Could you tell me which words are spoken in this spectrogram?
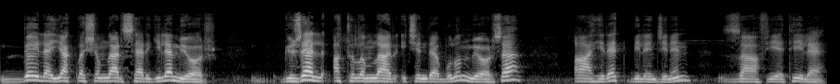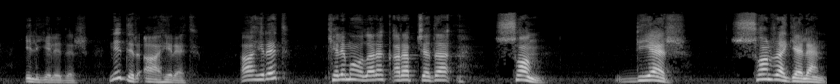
böyle yaklaşımlar sergilemiyor, güzel atılımlar içinde bulunmuyorsa, ahiret bilincinin zafiyetiyle ilgilidir. Nedir ahiret? Ahiret, kelime olarak Arapçada son, diğer, sonra gelen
